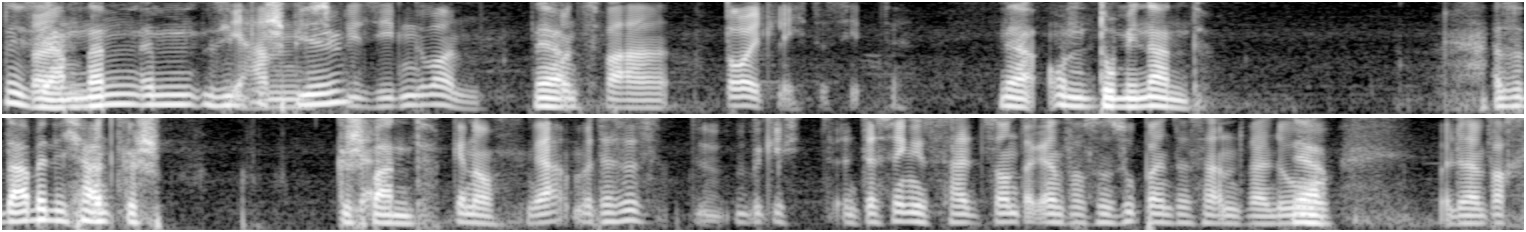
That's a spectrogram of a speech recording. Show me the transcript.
Nee, sie haben dann im Sie siebten haben Spiel, Spiel 7 gewonnen. Ja. Und zwar deutlich das siebte. ja, und dominant. Also da bin ich halt ges gespannt. Genau, ja, das ist wirklich, deswegen ist halt Sonntag einfach so super interessant, weil du, Ja. weil du einfach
